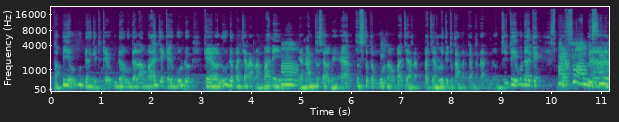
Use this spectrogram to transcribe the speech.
Tapi ya udah gitu kayak udah udah lama aja kayak gue udah kayak lu udah pacaran lama nih Hmm. ya kan? Terus LDR terus ketemu sama pacaran pacar lu gitu kangen-kangenan. Abis itu ya udah kayak Sparks lo abis nah gitu.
